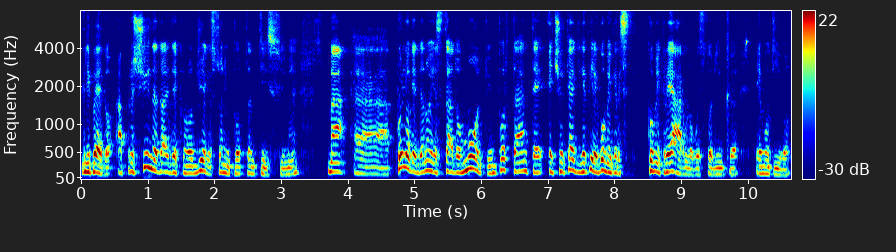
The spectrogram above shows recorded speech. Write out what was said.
ripeto, a prescindere dalle tecnologie che sono importantissime, ma eh, quello che da noi è stato molto importante è cercare di capire come, cre- come, crearlo questo link emotivo.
